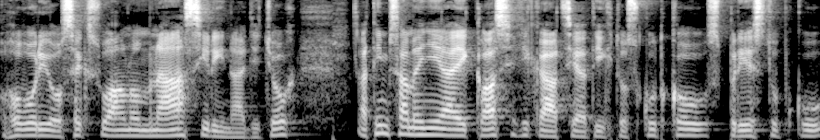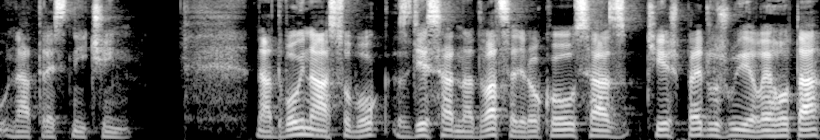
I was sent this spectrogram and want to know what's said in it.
hovorí o sexuálnom násilí na deťoch, a tým sa mení aj klasifikácia týchto skutkov z priestupku na trestný čin. Na dvojnásobok z 10 na 20 rokov sa tiež predlžuje lehota,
